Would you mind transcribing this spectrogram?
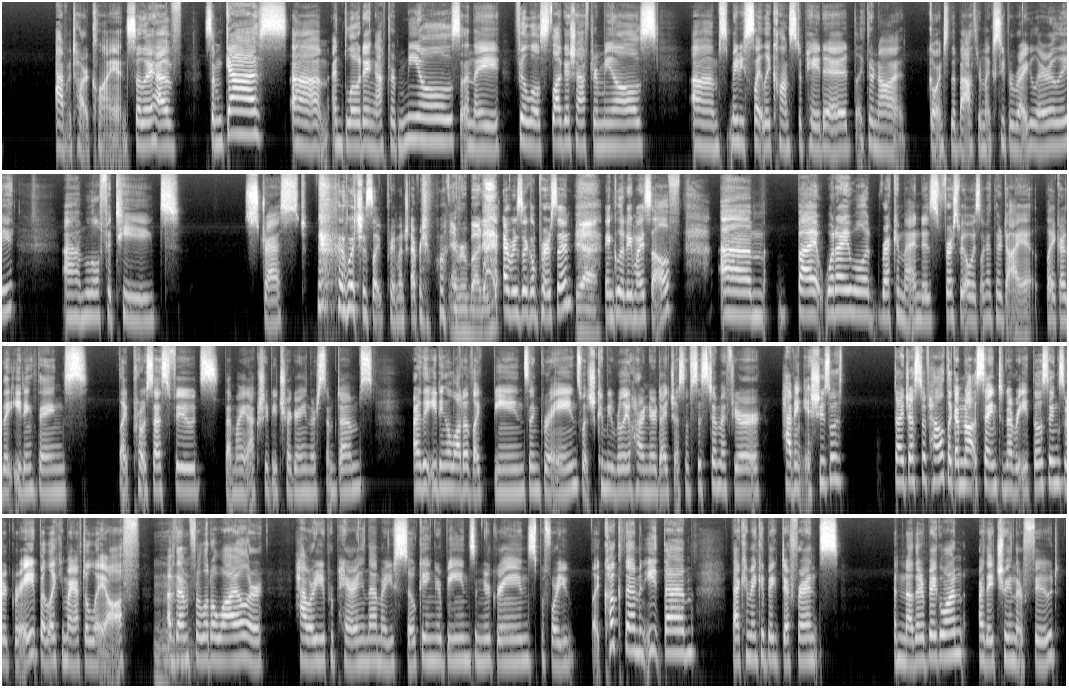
avatar client. So they have some gas um, and bloating after meals, and they feel a little sluggish after meals, um, maybe slightly constipated, like they're not going to the bathroom like super regularly, um, a little fatigued, stressed, which is like pretty much everyone, Everybody. every single person Yeah. including myself. Um, but what I would recommend is first we always look at their diet. Like, are they eating things like processed foods that might actually be triggering their symptoms? Are they eating a lot of like beans and grains, which can be really hard on your digestive system if you're having issues with digestive health? Like, I'm not saying to never eat those things, they're great, but like you might have to lay off of them Mhm. for a little while or how are you preparing them are you soaking your beans and your grains before you like cook them and eat them that can make a big difference another big one are they chewing their food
